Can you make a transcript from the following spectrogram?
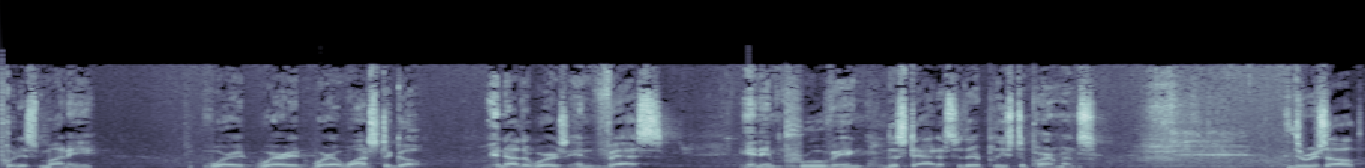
put its money where it, where it, where it wants to go. In other words, invest in improving the status of their police departments. The result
